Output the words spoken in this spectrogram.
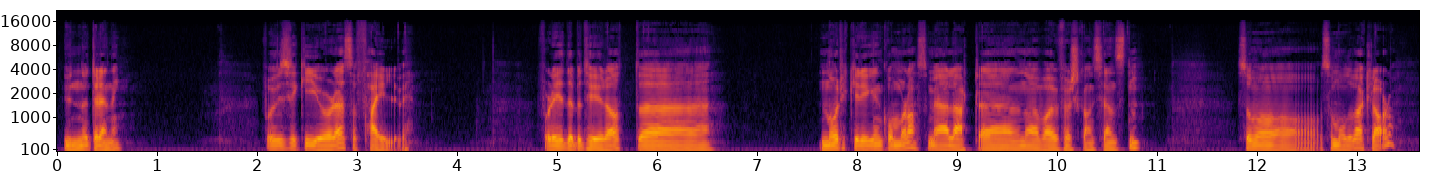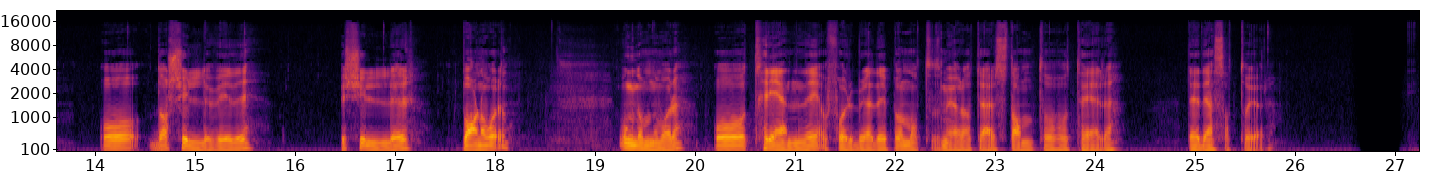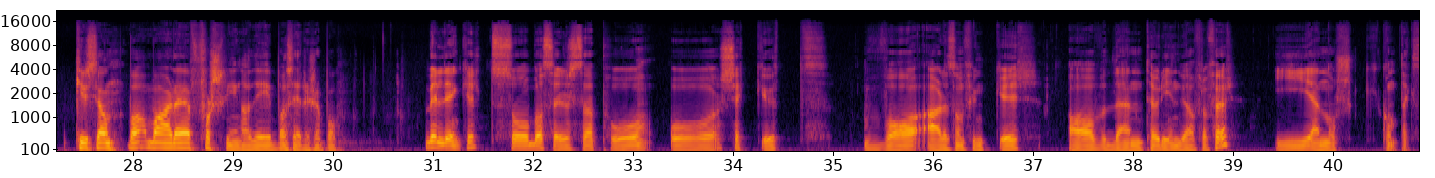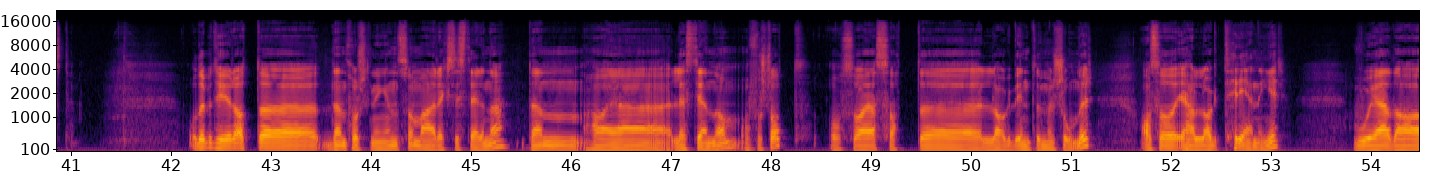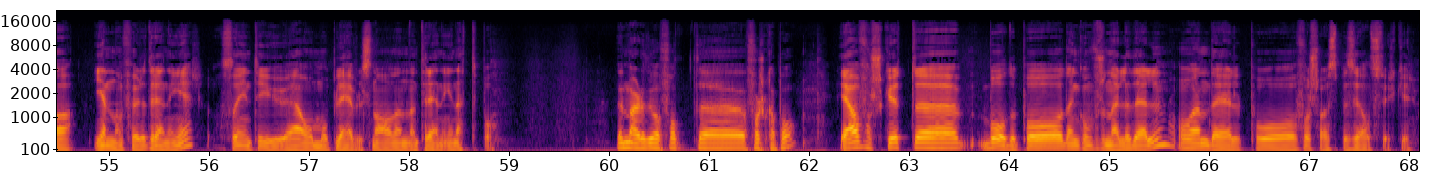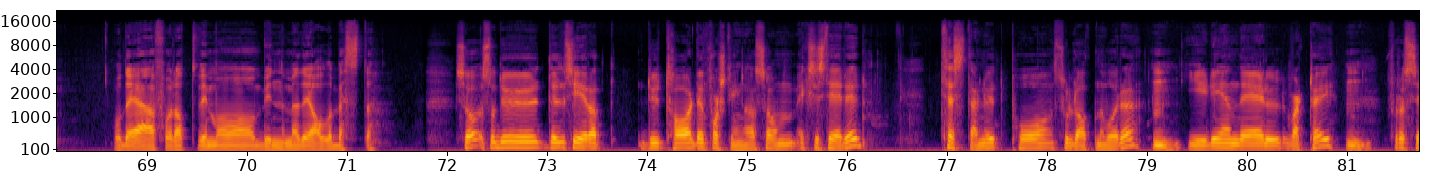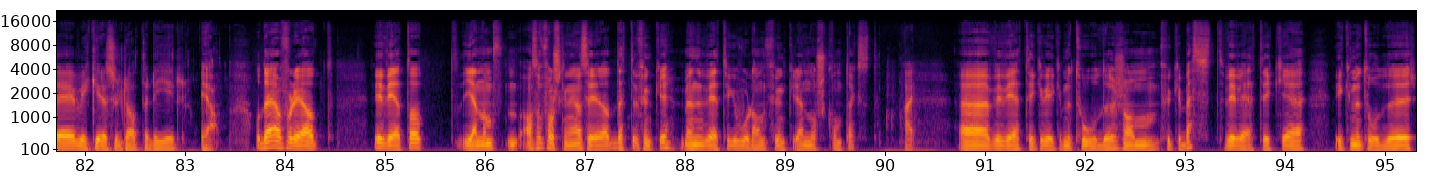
under trening. For hvis vi ikke gjør det, så feiler vi. Fordi det betyr at eh, når krigen kommer, da, som jeg lærte når jeg var i førstegangstjenesten, så må, så må du være klar, da. Og da skylder vi de Vi skylder barna våre, ungdommene våre, å trene de og forberede de på en måte som gjør at de er i stand til å håndtere det de er satt til å gjøre. Kristian, hva, hva er det forskninga di baserer seg på? Veldig enkelt så baserer det seg på å sjekke ut hva er det som funker av den teorien vi har fra før, i en norsk kontekst. Og det betyr at uh, den forskningen som er eksisterende, den har jeg lest gjennom og forstått. Og så har jeg satt uh, lagd intervensjoner. Altså jeg har lagd treninger hvor jeg da gjennomfører treninger, og så intervjuer jeg om opplevelsen av denne treningen etterpå. Hvem er det du har fått uh, forska på? Jeg har forsket uh, både på den konfesjonelle delen og en del på Forsvarets spesialstyrker. Og det er for at vi må begynne med de aller beste. Så, så du, det du sier at du tar den forskninga som eksisterer, tester den ut på soldatene våre, mm. gir de en del verktøy mm. for å se hvilke resultater det gir. Ja, og det er fordi at vi vet at gjennom Altså forskninga sier at dette funker, men vi vet ikke hvordan det funker i en norsk kontekst. Uh, vi vet ikke hvilke metoder som funker best. Vi vet ikke hvilke metoder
